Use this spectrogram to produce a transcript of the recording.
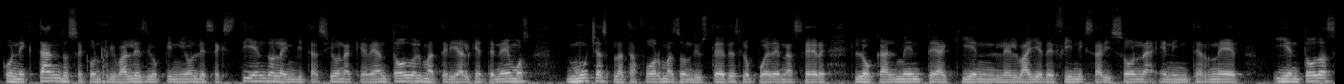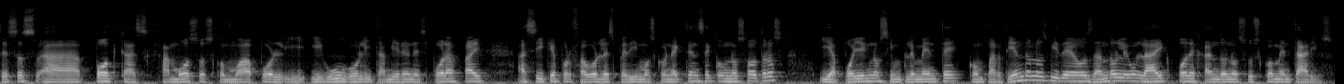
conectándose con rivales de opinión, les extiendo la invitación a que vean todo el material que tenemos, muchas plataformas donde ustedes lo pueden hacer localmente aquí en el Valle de Phoenix, Arizona, en Internet y en todos esos ah, podcasts famosos como Apple y, y Google y también en Spotify. Así que por favor les pedimos conéctense con nosotros y apóyennos simplemente compartiendo los videos, dándole un like o dejándonos sus comentarios.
